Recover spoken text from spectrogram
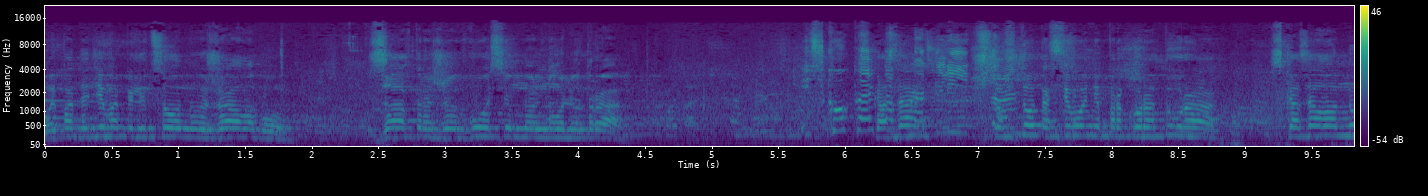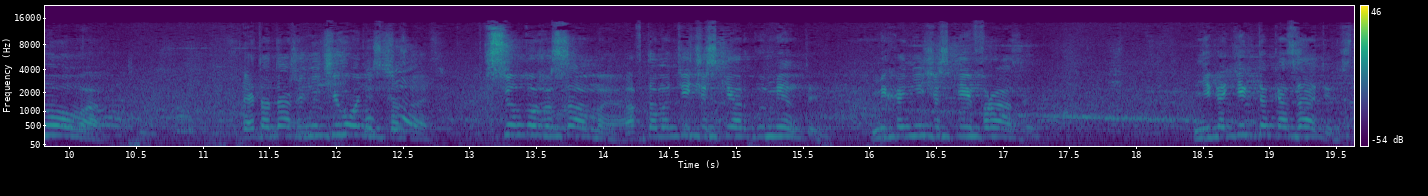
Мы подадим апелляционную жалобу завтра же в 8.00 утра. И сколько это Сказать, продлится? что что-то сегодня прокуратура сказала нового, это даже ничего не сказать. Все то же самое, автоматические аргументы, механические фразы. Никаких доказательств.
